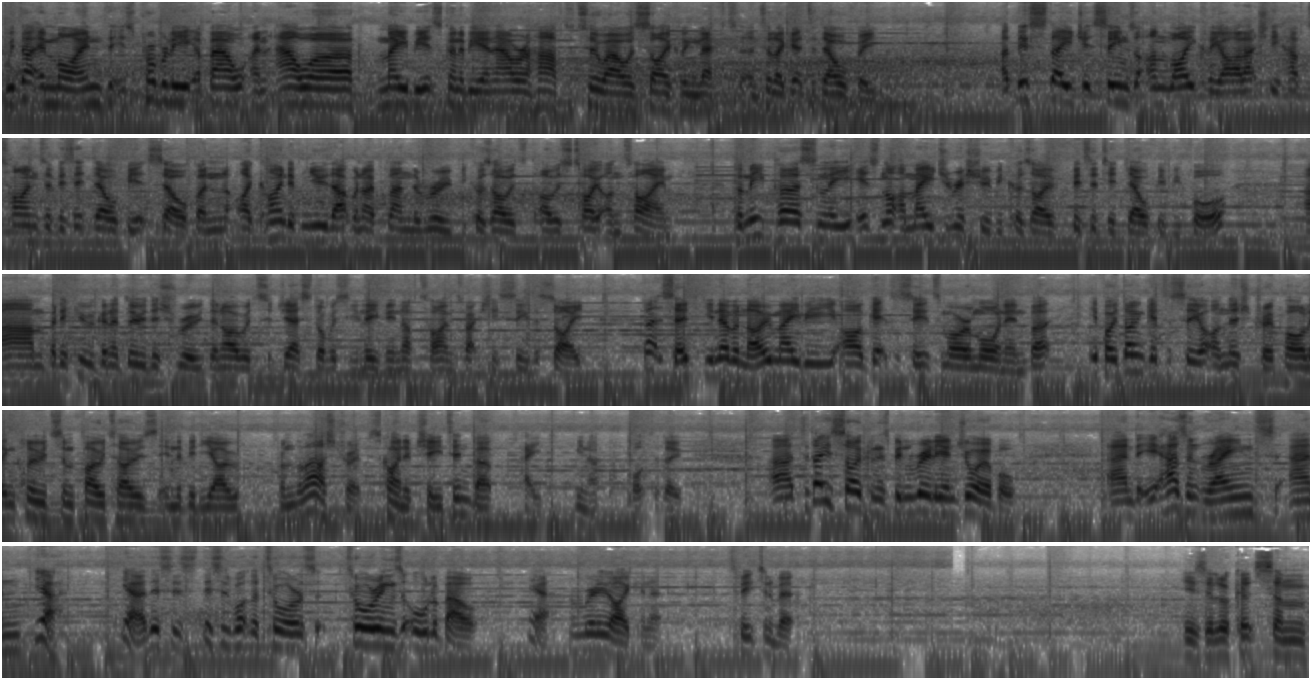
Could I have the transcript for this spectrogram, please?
with that in mind, it's probably about an hour, maybe it's going to be an hour and a half to two hours cycling left until I get to Delphi. At this stage, it seems unlikely I'll actually have time to visit Delphi itself, and I kind of knew that when I planned the route because I was I was tight on time. For me personally, it's not a major issue because I've visited Delphi before. Um, but if you were going to do this route, then I would suggest obviously leaving enough time to actually see the site. That said, you never know, maybe I'll get to see it tomorrow morning, but if I don't get to see it on this trip, I'll include some photos in the video from the last trip. It's kind of cheating, but hey, you know what to do. Uh, today's cycling has been really enjoyable, and it hasn't rained, and yeah, yeah, this is this is what the tours, touring's all about. Yeah, I'm really liking it. Speak to you in a bit. Here's a look at some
